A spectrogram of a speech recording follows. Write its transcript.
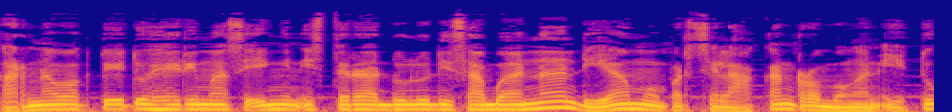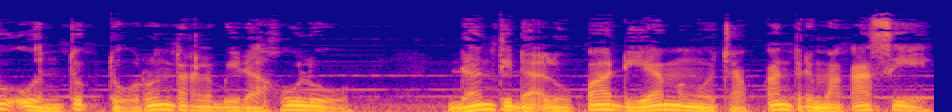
Karena waktu itu Harry masih ingin istirahat dulu di Sabana, dia mempersilahkan rombongan itu untuk turun terlebih dahulu. Dan tidak lupa dia mengucapkan terima kasih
